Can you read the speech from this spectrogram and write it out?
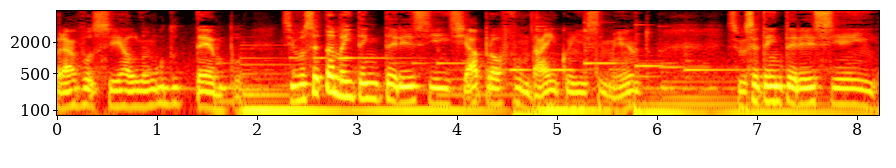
para você ao longo do tempo. Se você também tem interesse em se aprofundar em conhecimento, se você tem interesse em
